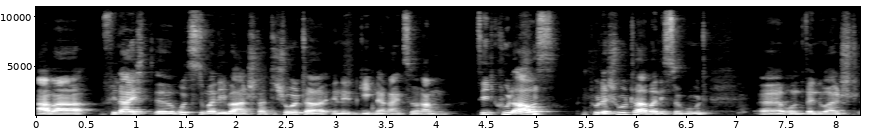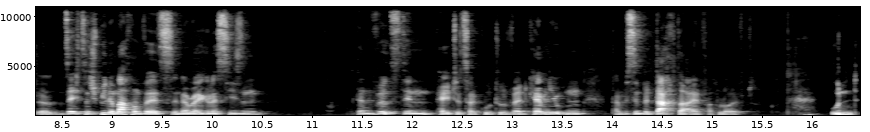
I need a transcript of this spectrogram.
Aber vielleicht äh, rutschst du mal lieber, anstatt die Schulter in den Gegner reinzurammen. Sieht cool aus, tut der Schulter aber nicht so gut. Äh, und wenn du halt 16 äh, Spiele machen willst in der Regular Season, dann wird es den Patriots halt gut tun, wenn Cam Newton da ein bisschen bedachter einfach läuft. Und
